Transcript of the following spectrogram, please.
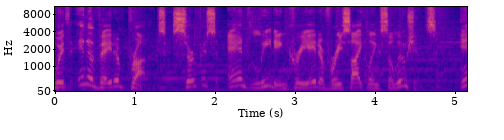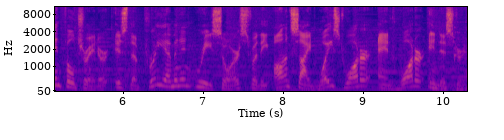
With innovative products, service, and leading creative recycling solutions, Infiltrator is the preeminent resource for the on-site wastewater and water industry.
